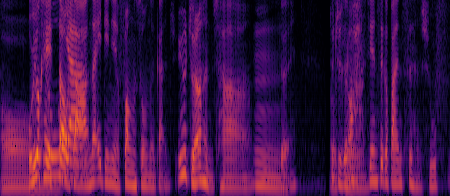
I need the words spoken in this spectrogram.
哦，我就可以到达那一点点放松的感觉。因为酒量很差、啊，嗯，对，就觉得哇，今天这个班次很舒服。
